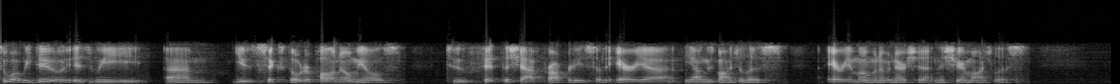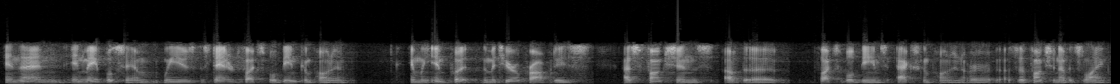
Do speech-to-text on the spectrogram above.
so what we do is we um, use sixth order polynomials to fit the shaft properties, so the area, Young's modulus, area moment of inertia, and the shear modulus. And then in MapleSim, we use the standard flexible beam component and we input the material properties as functions of the flexible beam's x component, or as a function of its length,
